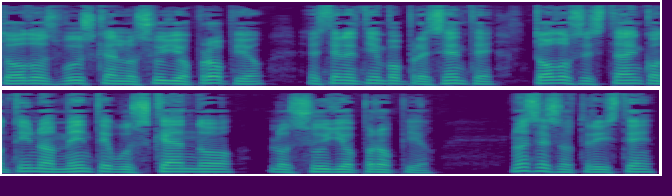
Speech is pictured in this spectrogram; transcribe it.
todos buscan lo suyo propio, está en el tiempo presente, todos están continuamente buscando lo suyo propio. ¿No es eso triste?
